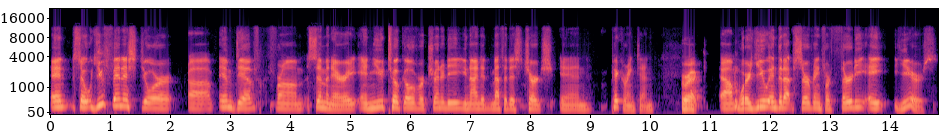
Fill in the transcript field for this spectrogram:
And so you finished your uh, MDiv from seminary, and you took over Trinity United Methodist Church in Pickerington. Correct um, where you ended up serving for 38 years.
